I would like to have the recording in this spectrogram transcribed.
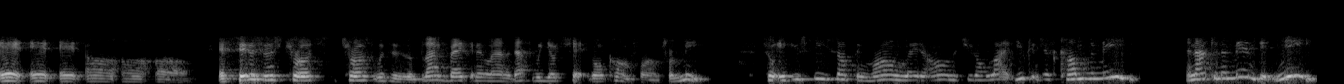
at at at uh uh uh at Citizens Trust Trust, which is a black bank in Atlanta, that's where your check gonna come from, from me. So if you see something wrong later on that you don't like, you can just come to me and I can amend it. Me.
